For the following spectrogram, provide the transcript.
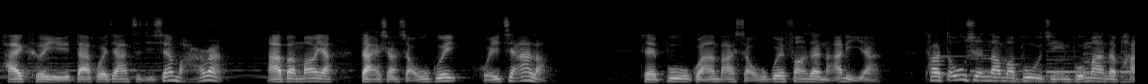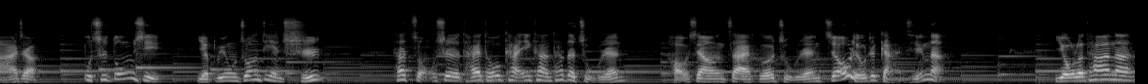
还可以带回家自己先玩玩。阿笨猫呀，带上小乌龟回家了。这不管把小乌龟放在哪里呀，它都是那么不紧不慢地爬着，不吃东西，也不用装电池。它总是抬头看一看它的主人，好像在和主人交流着感情呢。有了它呢，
